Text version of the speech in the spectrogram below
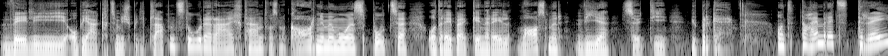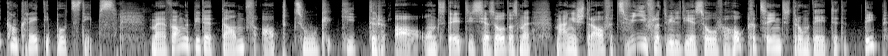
welche Objekte zum Beispiel die Lebensdauer erreicht haben, was man gar nicht mehr muss putzen oder eben generell, was man wie sollte übergeben. Und da haben wir jetzt drei konkrete Putztipps. Wir fangen bei den Dampfabzuggitter an. Und dort ist es ja so, dass man manche Strafen zweifelt, weil die so verhockt sind. Darum dort Tipp,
